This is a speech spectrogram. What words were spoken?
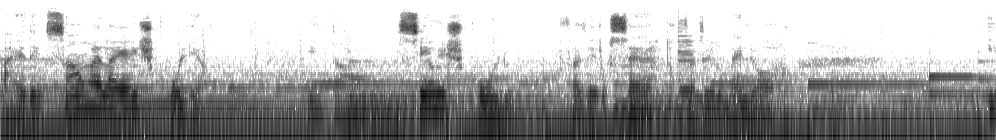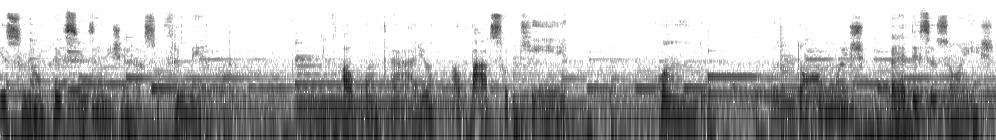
A redenção ela é a escolha. Então, se eu escolho fazer o certo, fazer o melhor, isso não precisa me gerar sofrimento. Ao contrário, ao passo que quando eu tomo é, decisões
